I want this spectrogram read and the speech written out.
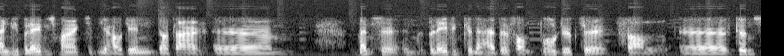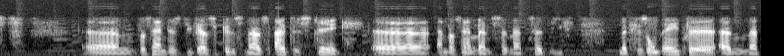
En die belevingsmarkt die houdt in dat daar ehm, mensen een beleving kunnen hebben van producten, van eh, kunst. Ehm, er zijn dus diverse kunstenaars uit de streek. Eh, en er zijn mensen met, eh, die, met gezond eten en met,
